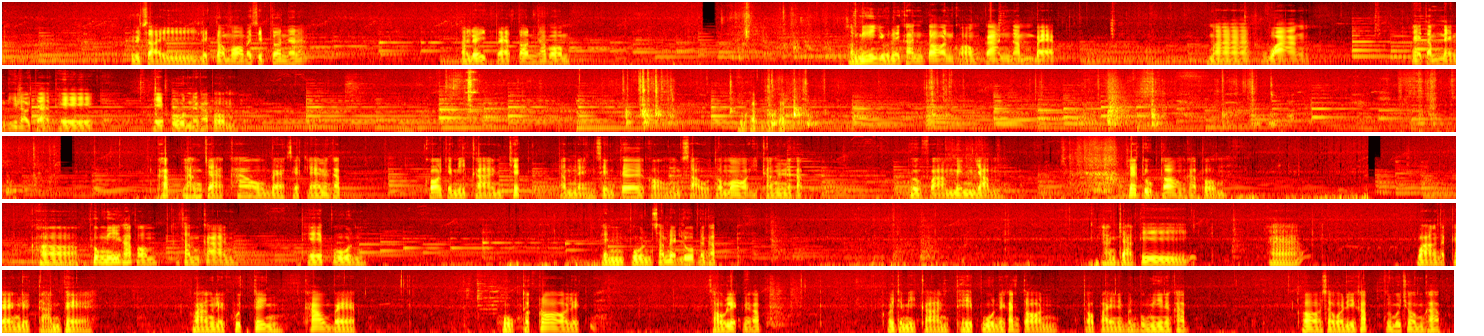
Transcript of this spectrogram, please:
คือใส่เหล็กตอหม้อไปสิบต้นแล้วนะเอาเหลืออีกแปดต้นครับผม ตอนนี้อยู่ในขั้นตอนของการนำแบบมาวางในตำแหน่งที่เราจะเทเทปูนนะครับผมดูครับดูครับ ครับหลังจากเข้าแบบเสร็จแล้วนะครับ ก็จะมีการเช็คตำแหน่งเซนเตอร์ของเสาตัวหม้ออีกครั้งหนึงนะครับ เพื่อความแม่นยำและถูกต้องครับผมก็พรุ่งนี้ครับผมจะทำการเทปูน เป็นปูนสำเร็จรูปนะครับ หลังจากที่วางตะแกรงเหล็กฐานแผ่ วางเหล็กฟุตติ้งเข้าแบบผูกตะกร้อเหล็ก เสาเหล็กนะครับ ก็จะมีการเทปูนในขั้นตอนต่อไปในวันพรุ่งนี้นะครับ ก็สวัสดีครับคุณผู้ชมครับ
